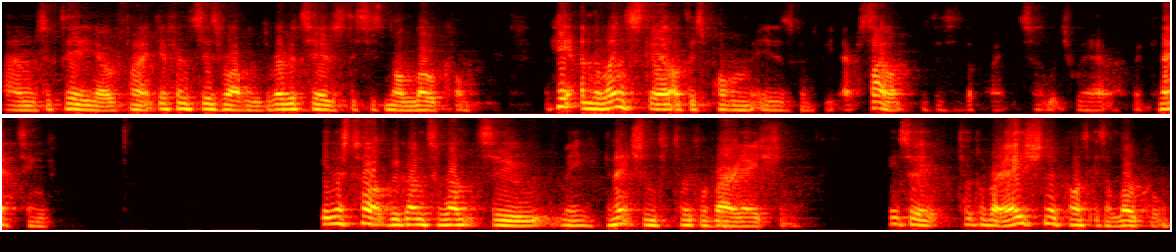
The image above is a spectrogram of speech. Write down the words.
um, so clearly you know finite differences rather than derivatives. This is non-local. Okay, and the length scale of this problem is going to be epsilon. because This is the point at which we're, we're connecting in this talk, we're going to want to make a connection to total variation. Okay, so total variation, of course, is a local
